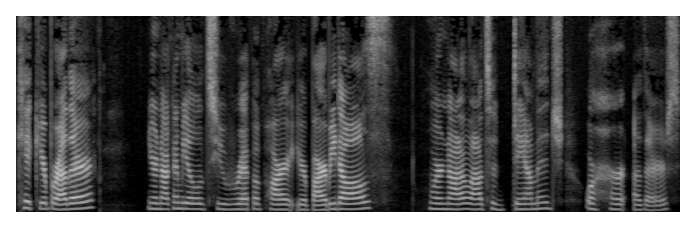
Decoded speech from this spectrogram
kick your brother. You're not going to be able to rip apart your Barbie dolls we're not allowed to damage or hurt others,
